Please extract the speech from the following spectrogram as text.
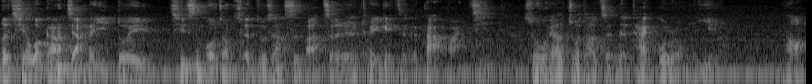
而且我刚刚讲了一堆，其实某种程度上是把责任推给这个大环境，说我要做到真的太不容易了，哦，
